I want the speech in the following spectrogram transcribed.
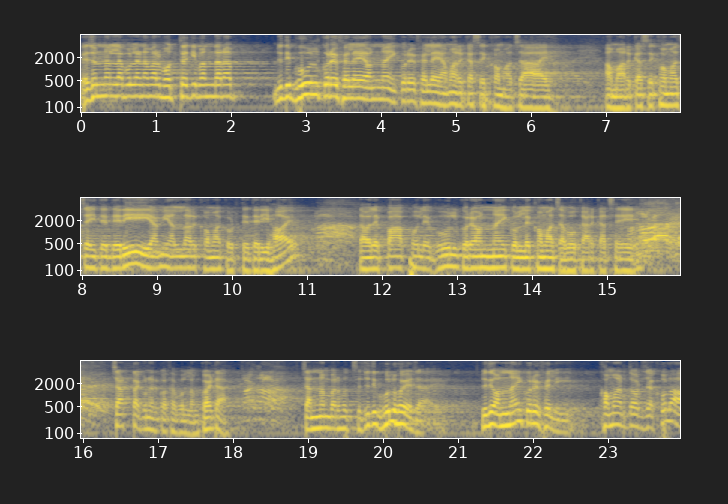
এজন্য আল্লাহ বললেন আমার মোত্তাকি বান্দারা যদি ভুল করে ফেলে অন্যায় করে ফেলে আমার কাছে ক্ষমা চায়। আমার কাছে ক্ষমা চাইতে দেরি, আমি আল্লাহর ক্ষমা করতে দেরি হয়। তাহলে পাপ হলে ভুল করে অন্যায় করলে ক্ষমা চাবো কার কাছে? চারটা গুণের কথা বললাম, কয়টা? চার নাম্বার হচ্ছে, যদি ভুল হয়ে যায়, যদি অন্যায় করে ফেলি, ক্ষমার দরজা খোলা,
